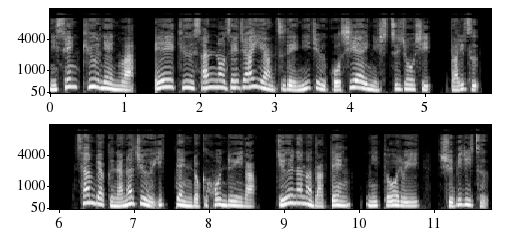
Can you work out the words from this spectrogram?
2009年は A 級3のゼジャイアンツで25試合に出場し、打率371.6本塁打、17打点、2盗塁、守備率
